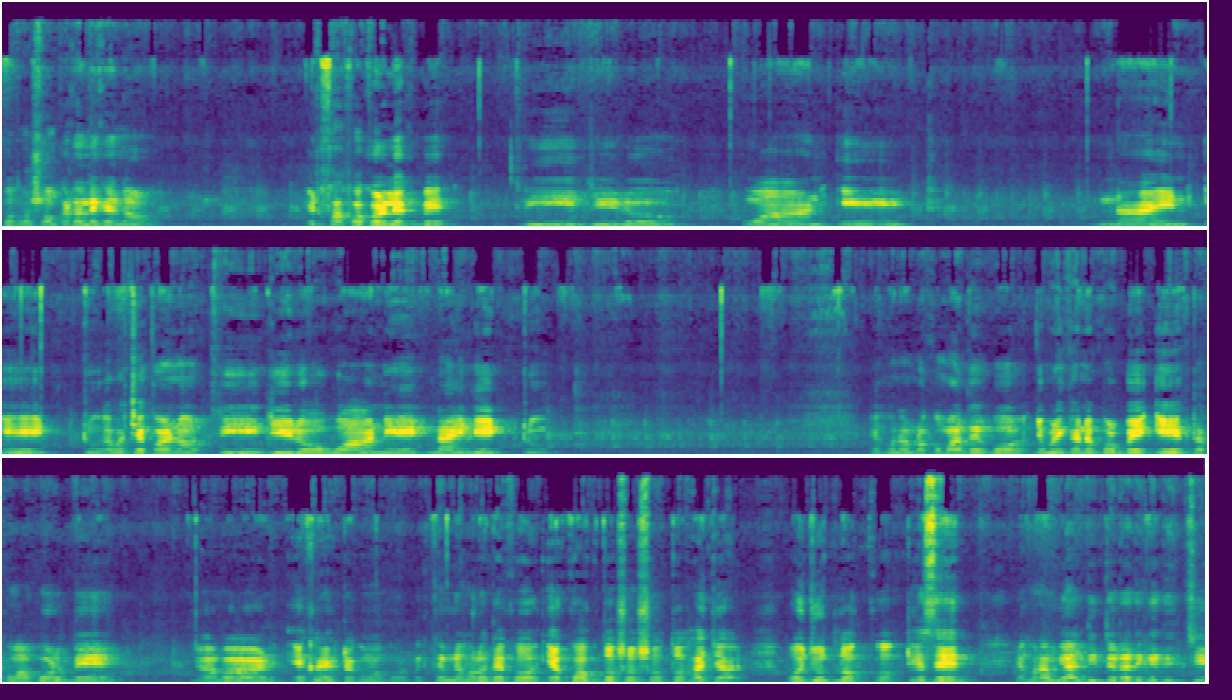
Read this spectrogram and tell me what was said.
প্রথম সংখ্যাটা লেখে নাও। একটু ফাঁফা করে লিখবে। Three zero one eight nine eight two এবার চেক করে নাও three zero one eight nine eight two এখন আমরা কমা দেব। যেমন এখানে পড়বে এ একটা কমা পড়বে, আবার এখানে একটা কমা পড়বে। কেমনে হলো দেখো, একক দশ শত হাজার, অযুত লক্ষ, ঠিক আছে? এখন আমি আর দ্বিতীয়টা দেখে দিচ্ছি।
